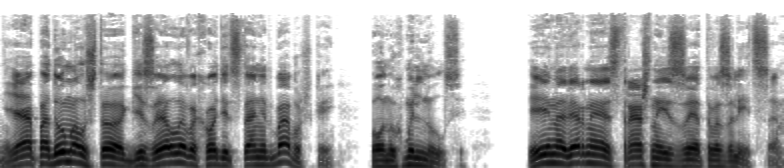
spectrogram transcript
«Я подумал, что Гизелла, выходит, станет бабушкой». Он ухмыльнулся. «И, наверное, страшно из-за этого злиться.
